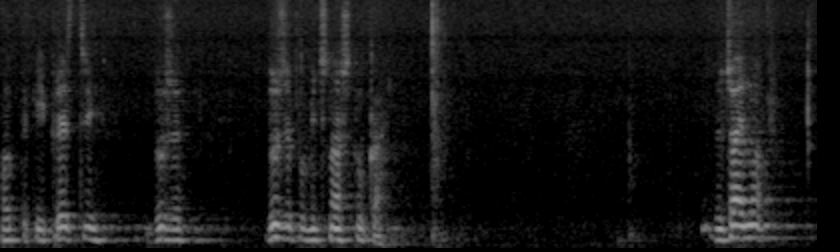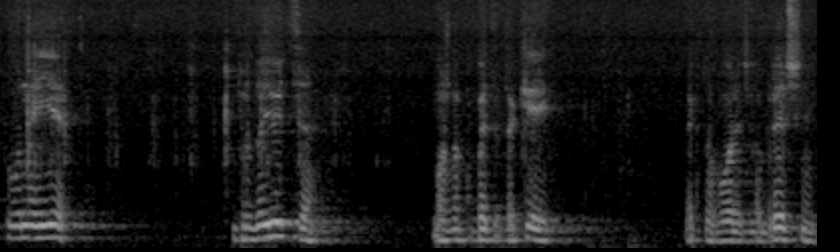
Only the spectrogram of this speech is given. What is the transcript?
От такий пристрій. Дуже, дуже помічна штука. Звичайно, вони є, продаються. Можна купити такий, як то говорять, фабричний.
